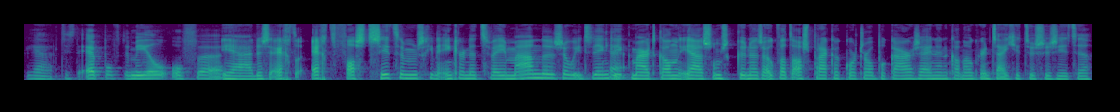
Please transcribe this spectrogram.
Ja, het is de app of de mail. Of, eh, Ja, dus echt, echt vastzitten, misschien één keer in de twee maanden, zoiets denk Ja. ik. Maar het kan, ja, soms kunnen het ook wat afspraken korter op elkaar zijn en er kan ook weer een tijdje tussen zitten.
